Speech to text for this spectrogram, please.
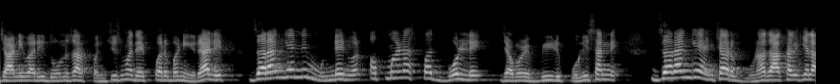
जानेवारी दोन हजार पंचवीसमध्ये परभणी रॅलीत जरांगे यांनी मुंडेंवर अपमानास्पद बोलले ज्यामुळे बीड पोलिसांनी जरांगे यांच्यावर गुन्हा दाखल केला.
